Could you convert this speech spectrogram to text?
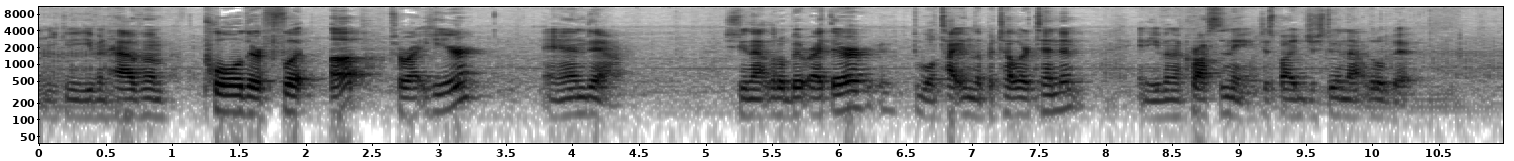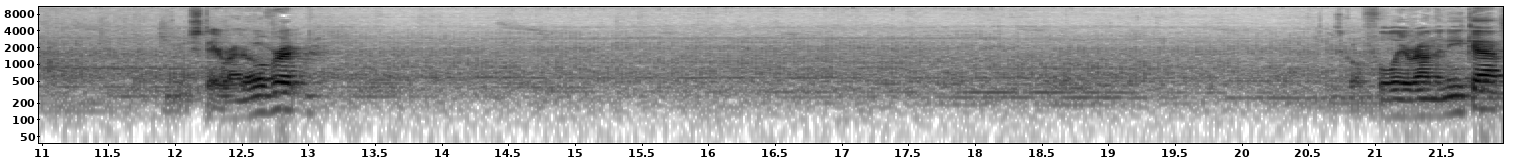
And you can even have them pull their foot up to right here and down. Just doing that little bit right there will tighten the patellar tendon and even across the knee just by just doing that little bit. Stay right over it. Just go fully around the kneecap.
